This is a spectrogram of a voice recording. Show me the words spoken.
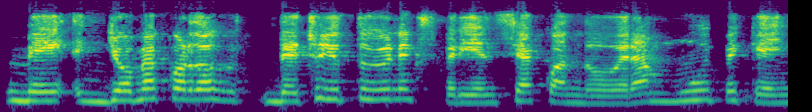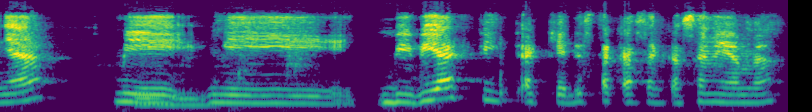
me, yo me acuerdo, de hecho yo tuve una experiencia cuando era muy pequeña, mi, mi vivía aquí, aquí, en esta casa, en casa de mi mamá,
